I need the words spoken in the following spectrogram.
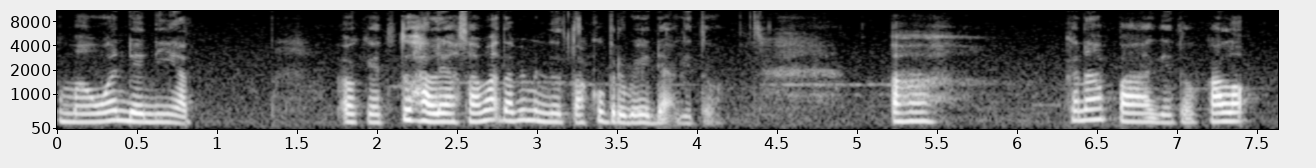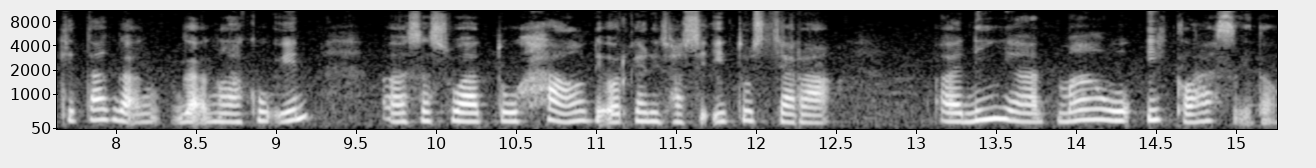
kemauan dan niat. Oke itu hal yang sama tapi menurut aku berbeda gitu. Uh, kenapa gitu? Kalau kita nggak nggak ngelakuin uh, sesuatu hal di organisasi itu secara uh, niat mau ikhlas gitu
